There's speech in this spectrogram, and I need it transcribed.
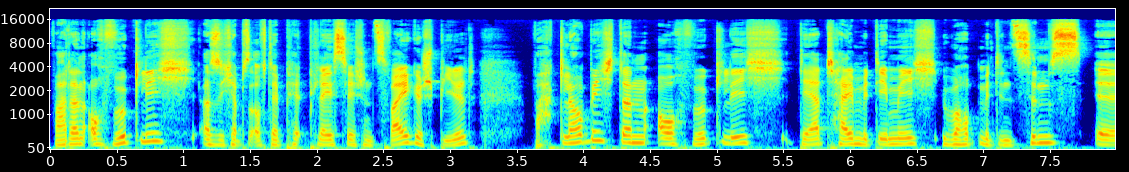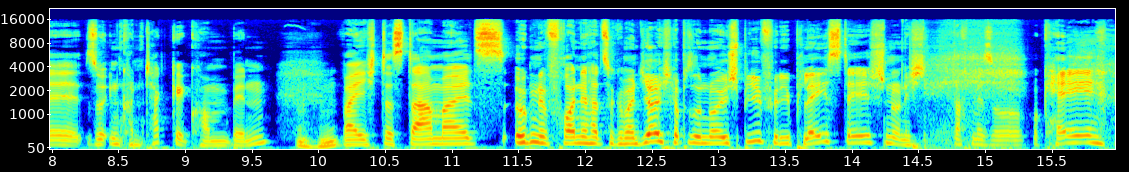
war dann auch wirklich, also ich habe es auf der P PlayStation 2 gespielt, war glaube ich dann auch wirklich der Teil, mit dem ich überhaupt mit den Sims äh, so in Kontakt gekommen bin, mhm. weil ich das damals irgendeine Freundin hat so gemeint, ja, ich habe so ein neues Spiel für die PlayStation und ich dachte mir so, okay.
